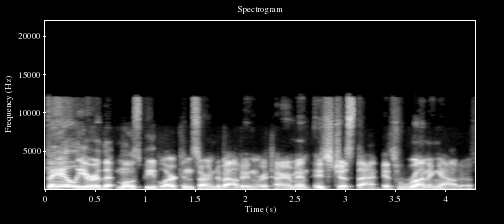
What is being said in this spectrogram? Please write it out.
failure that most people are concerned about in retirement is just that it's running out of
